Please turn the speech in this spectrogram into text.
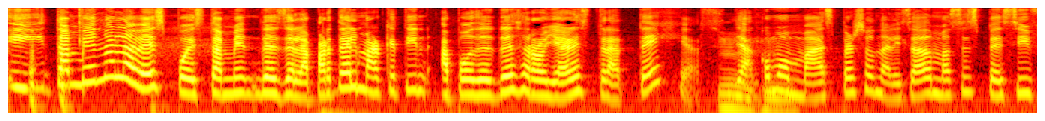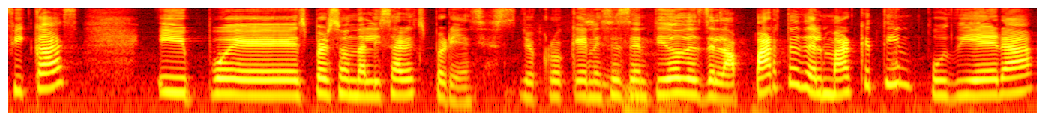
y también a la vez, pues también desde la parte del marketing, a poder desarrollar estrategias, ya como más personalizadas, más específicas y pues personalizar experiencias. Yo creo que en ese sentido, desde la parte del marketing, pudiera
